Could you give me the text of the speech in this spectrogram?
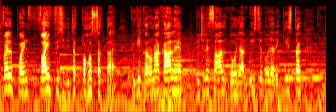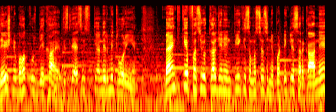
12.5 फ़ीसदी तक पहुँच सकता है, क्योंकि कोरोना काल है। पिछले साल 2020 से 2021 तक देश ने बहुत कुछ देखा है, इसलिए ऐसी स्थितियाँ निर्मित हो रही हैं। बैंक के फंसे हुए कर्ज यानी एनपीए की समस्या से निपटने के लिए सरकार ने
